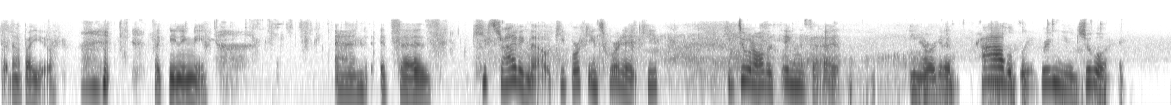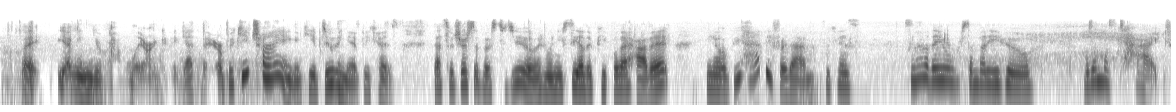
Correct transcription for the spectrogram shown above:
but not by you, like meaning me. And it says, keep striving though, keep working toward it, keep keep doing all the things that you know are gonna probably bring you joy. But yeah, I mean, you probably aren't going to get there, but keep trying and keep doing it because that's what you're supposed to do. And when you see other people that have it, you know, be happy for them because somehow they were somebody who was almost tagged.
